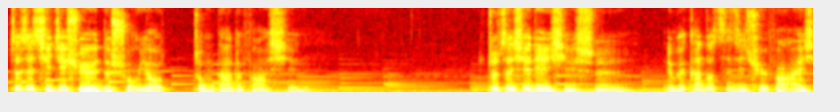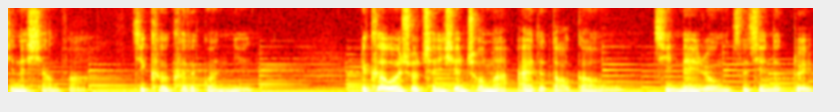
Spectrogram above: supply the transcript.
这是奇迹学院的首要重大的发现。做这些练习时，你会看到自己缺乏爱心的想法及苛刻的观念，与课文所呈现充满爱的祷告及内容之间的对比。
